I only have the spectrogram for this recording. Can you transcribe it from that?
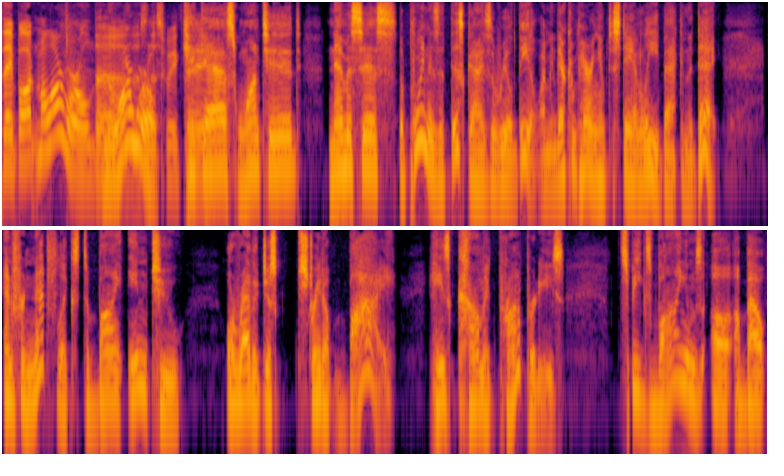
they bought Millar World. Uh, this, World, this week. Kick They- Ass, Wanted, Nemesis. The point is that this guy's the real deal. I mean, they're comparing him to Stan Lee back in the day. And for Netflix to buy into, or rather just straight up buy his comic properties, speaks volumes uh, about,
